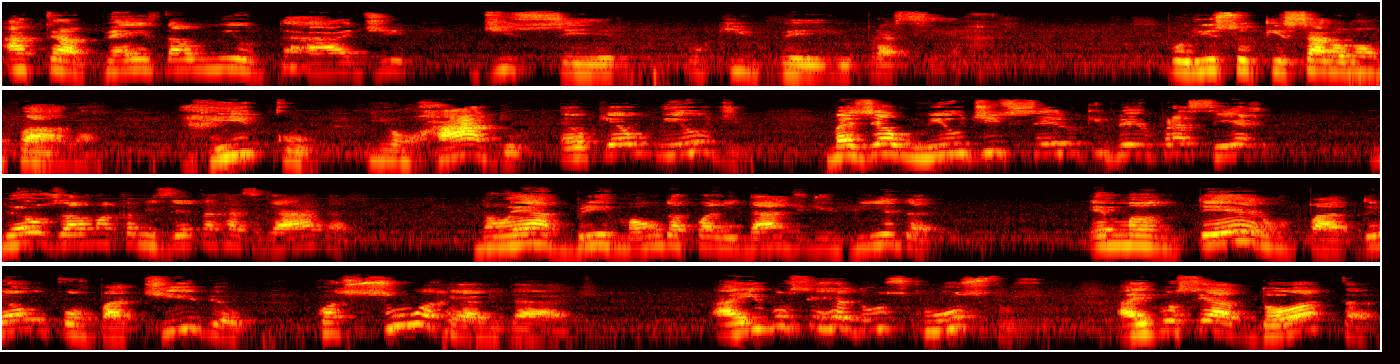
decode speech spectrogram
através da humildade de ser o que veio para ser. Por isso que Salomão fala: rico e honrado é o que é humilde, mas é humilde ser o que veio para ser. Não é usar uma camiseta rasgada, não é abrir mão da qualidade de vida, é manter um padrão compatível com a sua realidade. Aí você reduz custos, aí você adota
